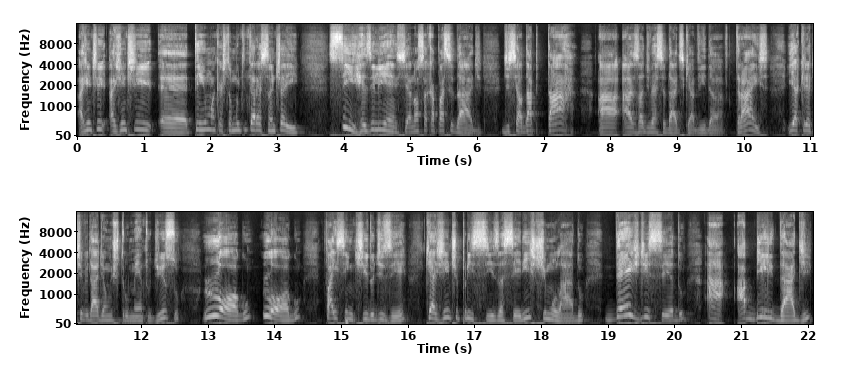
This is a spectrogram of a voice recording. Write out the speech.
a gente, a gente é, tem uma questão muito interessante aí. Se resiliência é a nossa capacidade de se adaptar a, as adversidades que a vida traz e a criatividade é um instrumento disso, logo, logo faz sentido dizer que a gente precisa ser estimulado desde cedo à habilidade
